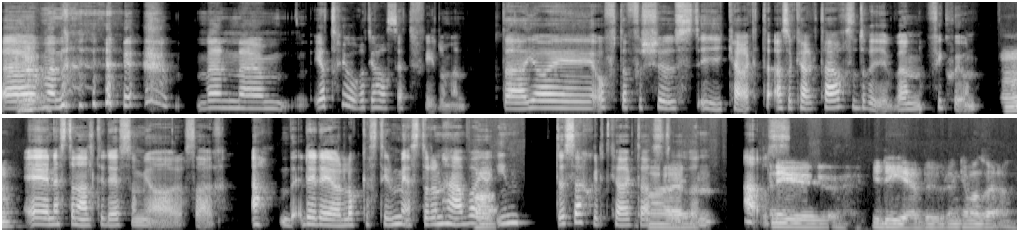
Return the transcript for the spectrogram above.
Eh, men men ehm, jag tror att jag har sett filmen. Där jag är ofta förtjust i karaktär, alltså karaktärsdriven fiktion. Mm. är nästan alltid det som jag så här, ah, det är det jag lockas till mest. Och den här var Ja. ju inte särskilt karaktärsdriven alls. Den är ju idéburen kan man säga.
